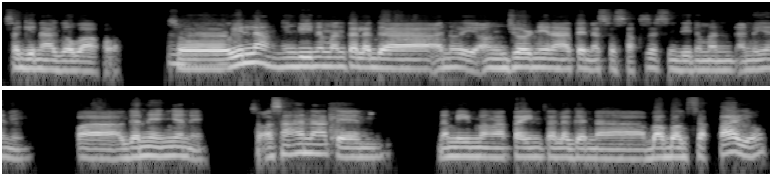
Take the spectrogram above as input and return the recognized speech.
sa ginagawa ko. So, Mm. yun lang, hindi naman talaga ano eh, ang journey natin as a success hindi naman ano yan eh, pa ganyan yan eh. So, asahan natin na may mga time talaga na babagsak tayo,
